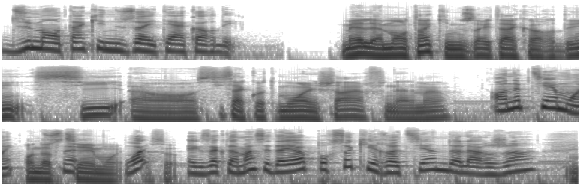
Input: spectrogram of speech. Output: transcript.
du montant qui nous a été accordé. Mais le montant qui nous a été accordé, si, euh, si ça coûte moins cher, finalement, On obtient moins. on obtient moins. Oui, exactement. C'est d'ailleurs pour ça qu'ils retiennent de l'argent, tu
